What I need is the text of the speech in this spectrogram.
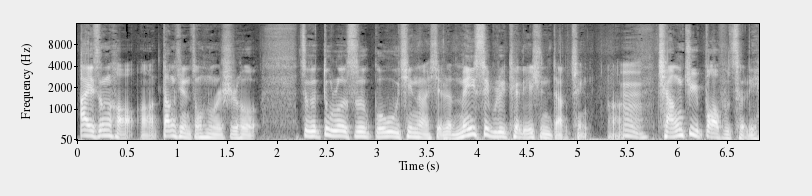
艾森豪啊，当选总统的时候，这个杜勒斯国务卿呢写的 Massive Retaliation Doctrine 啊，强拒报复策略，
